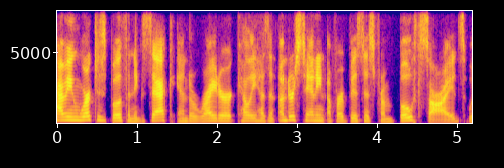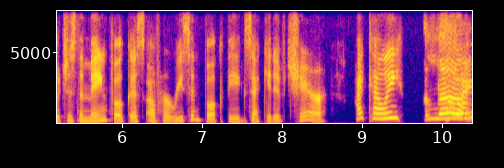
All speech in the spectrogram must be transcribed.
Having worked as both an exec and a writer, Kelly has an understanding of our business from both sides, which is the main focus of her recent book, The Executive Chair. Hi, Kelly. Hello. Hi.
